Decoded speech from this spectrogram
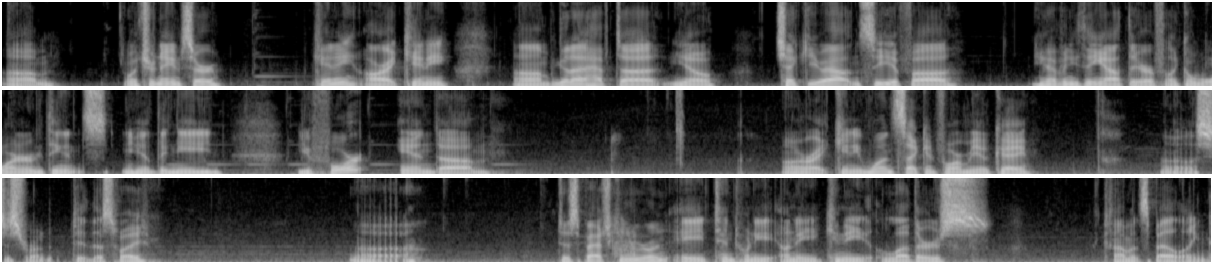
um, What's your name, sir? Kenny? All right, Kenny. Um, I'm gonna have to, you know, check you out and see if uh, you have anything out there for like a warrant or anything that's you know they need you for. And um, all right, Kenny, one second for me, okay? Uh, let's just run do it this way. Uh, dispatch, can you run a 1020 on a Kenny Leathers? Common spelling.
